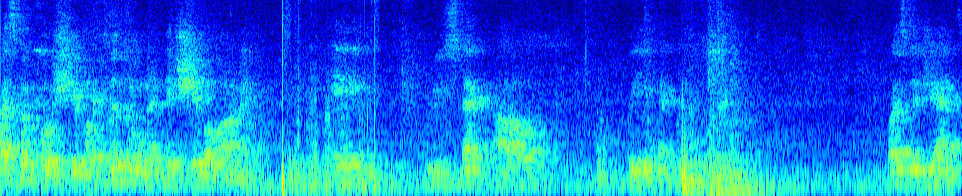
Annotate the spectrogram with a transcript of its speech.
questo può scivolare, letteralmente scivolare e rispetto al qui equatore, questo jet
